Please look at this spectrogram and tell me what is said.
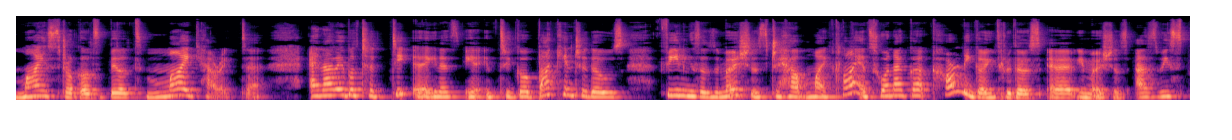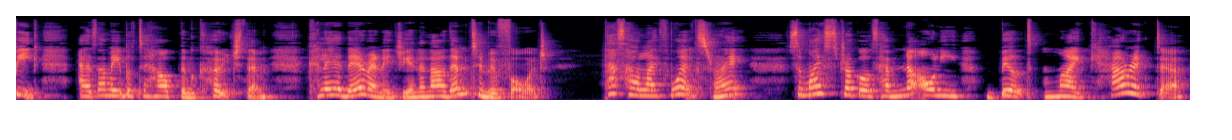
my struggles built my character and i'm able to uh, you know to go back into those feelings those emotions to help my clients who are now currently going through those uh, emotions as we speak as i'm able to help them coach them clear their energy and allow them to move forward that's how life works right so my struggles have not only built my character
